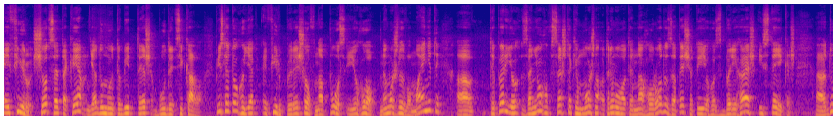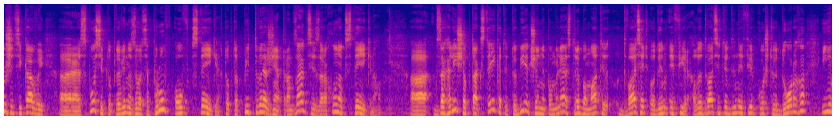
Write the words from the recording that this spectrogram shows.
ефіру. Що це таке? Я думаю, тобі теж буде цікаво. Після того, як ефір перейшов на пост і його неможливо майніти, а тепер за нього все ж таки можна отримувати нагороду за те, що ти його зберігаєш і стейкаєш. А, дуже цікавий е, спосіб, тобто він називається Proof of Staking, тобто підтвердження транзакції за рахунок стейкінгу. А, взагалі, щоб так стейкати, тобі, якщо не помиляюсь, треба мати 21 ефір. Але 21 ефір коштує дорого, і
